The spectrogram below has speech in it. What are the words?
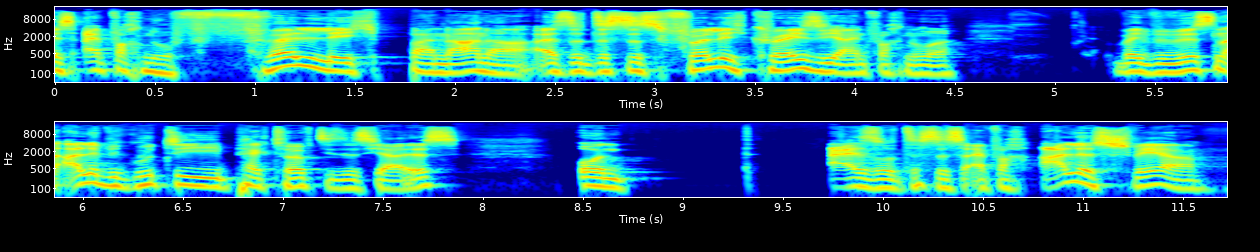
ist einfach nur völlig Banana. Also das ist völlig crazy einfach nur. Weil wir wissen alle, wie gut die Pac-12 dieses Jahr ist. Und also das ist einfach alles schwer.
